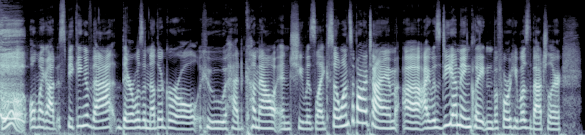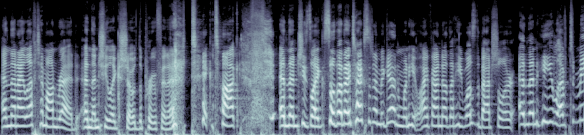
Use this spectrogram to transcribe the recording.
Cool. Oh my god. Speaking of that, there was another girl who had come out and she was like, So once upon a time, uh, I was DMing Clayton before he was the bachelor, and then I left him on red. And then she like showed the proof in a TikTok. And then she's like, So then I texted him again when he I found out that he was the bachelor, and then he left me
